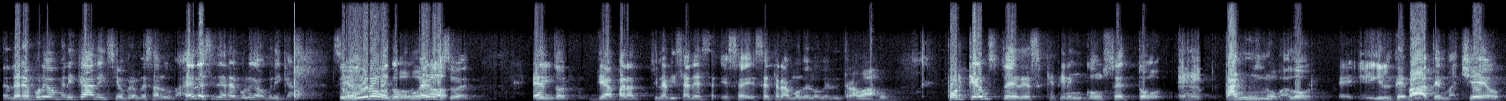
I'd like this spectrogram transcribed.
es de República Dominicana y siempre me saluda. Génesis de República Dominicana. Seguro, tengo, tengo suerte. Héctor, ya para finalizar ese, ese, tramo de lo del trabajo, ¿por qué ustedes que tienen un concepto eh, tan innovador, eh, el debate, el macheo,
